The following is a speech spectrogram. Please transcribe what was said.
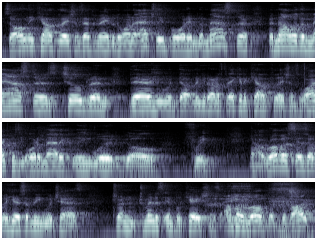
So only calculations have to be made with the one who actually bought him, the master, but not with the master's children. There he would don't you don't have to make any calculations. Why? Because he automatically would go free. Now Rava says over here something which has tremendous implications. I'm a Rav, the Devar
